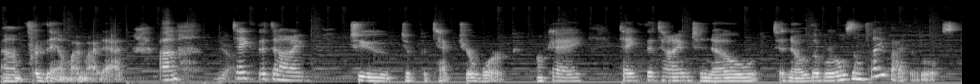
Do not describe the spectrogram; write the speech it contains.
um, for them, I might add. Um, yeah. Take the time to to protect your work. Okay, take the time to know to know the rules and play by the rules.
